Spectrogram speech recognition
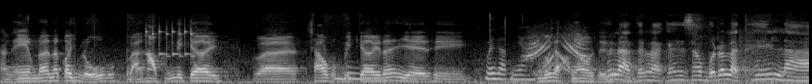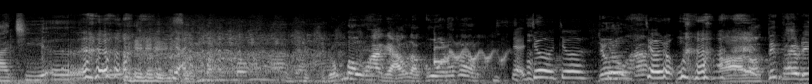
thằng em đó nó có rủ bạn học cũng đi chơi và sau cũng đi chơi đó về thì Mới gặp nhau. mới gặp nhau thì Thế là thế là cái sau bữa đó là thế là chị ơi. Dạ, đúng bông hoa gạo là cua đó phải không dạ chưa, chưa, Chưa luôn hả? chưa đúng. à, rồi tiếp theo đi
